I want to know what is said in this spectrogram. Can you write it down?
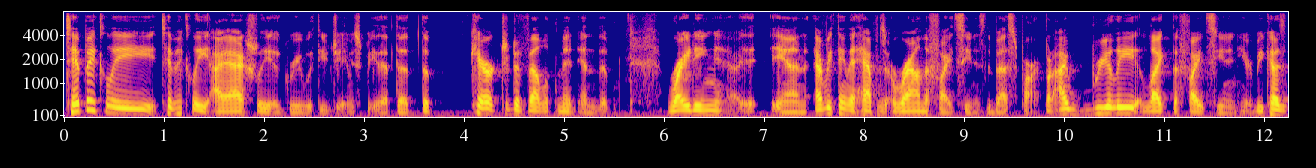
typically typically i actually agree with you james b that the the character development and the writing uh, and everything that happens around the fight scene is the best part but i really like the fight scene in here because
